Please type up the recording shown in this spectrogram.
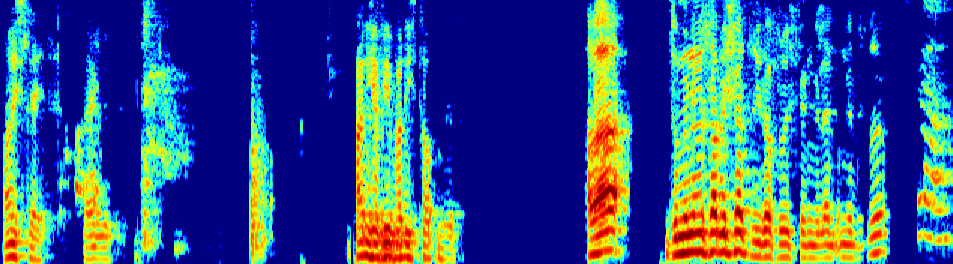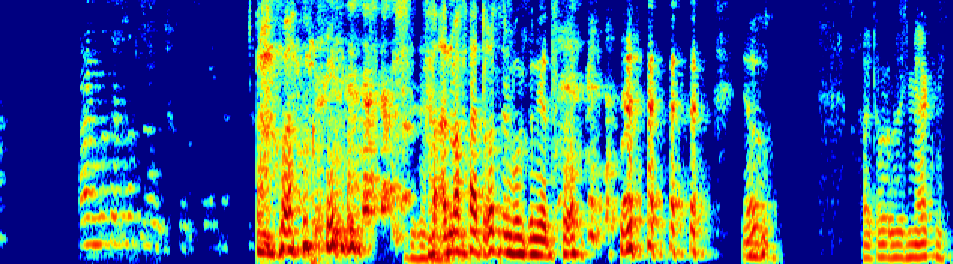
Auch nicht schlecht. Sehr gut. Kann ich auf jeden Fall nicht toppen jetzt. Aber zumindest habe ich Schatzi wieder früh kennengelernt und jetzt so. Ja. Aber ich muss ja trotzdem nicht funktionieren. Anmachen hat trotzdem funktioniert so. ja. Sollte man sich merken.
